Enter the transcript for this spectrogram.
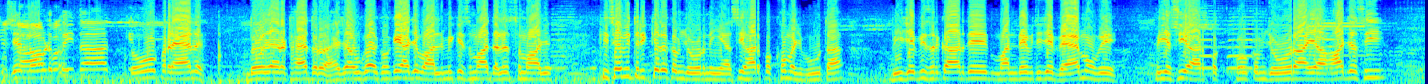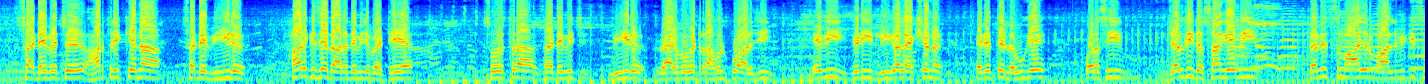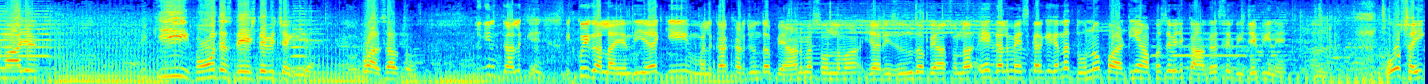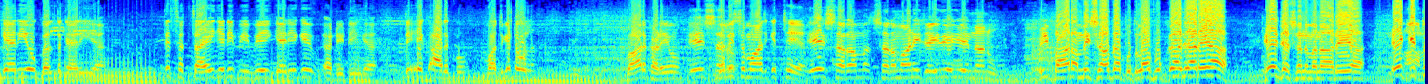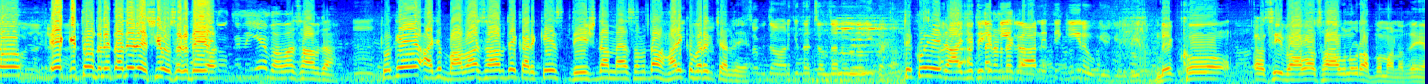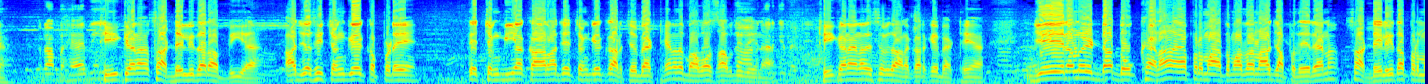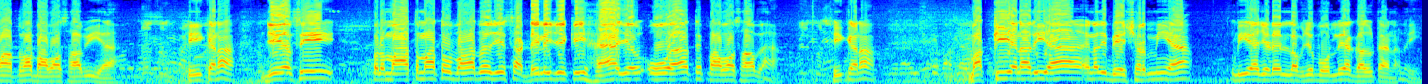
ਜੇ ਲੋੜ ਪਈ ਤਾਂ 2 ਅਪ੍ਰੈਲ 2028 ਦੁਹਰਾਇਆ ਜਾਊਗਾ, ਕਿਉਂਕਿ ਅੱਜ ਵਾਲਮੀਕੀ ਸਮਾਜ, ਦਲਿਤ ਸਮਾਜ ਕਿਸੇ ਵੀ ਤਰੀਕੇ ਤੋਂ ਕਮਜ਼ੋਰ ਨਹੀਂ ਹੈ। ਅਸੀਂ ਹਰ ਪੱਖੋਂ ਮਜ਼ਬੂਤ ਆ ਬੀਜੇਪੀ ਸਰਕਾਰ ਦੇ ਮਨ ਦੇ ਵਿੱਚ ਜੇ ਵਹਿਮ ਹੋਵੇ ਵੀ ਅਸੀਂ ਹਰ ਪੱਖੋਂ ਕਮਜ਼ੋਰ ਆ ਜਾਂ ਅੱਜ ਅਸੀਂ ਸਾਡੇ ਵਿੱਚ ਹਰ ਤਰੀਕੇ ਨਾਲ ਸਾਡੇ ਵੀਰ ਹਰ ਕਿਸੇ ਅਦਾਰੇ ਦੇ ਵਿੱਚ ਬੈਠੇ ਆ। ਸੋ ਇਸ ਤਰ੍ਹਾਂ ਸਾਡੇ ਵਿੱਚ ਵੀਰ ਐਡਵੋਕੇਟ ਰਾਹੁਲ ਪੁਹਾਲ ਜੀ, ਇਹ ਵੀ ਜਿਹੜੀ ਲੀਗਲ ਐਕਸ਼ਨ ਇਹਦੇ ਤੇ ਲਊਗੇ ਔਰ ਅਸੀਂ ਜਲਦੀ ਦੱਸਾਂਗੇ ਵੀ ਦਲਿਤ ਸਮਾਜ ਔਰ ਵਾਲਮੀਕੀ ਸਮਾਜ ਕੀ ਹੋਂਦ ਇਸ ਦੇਸ਼ ਦੇ ਵਿੱਚ ਹੈਗੀ ਹੈ। ਪੁਹਾਲ ਸਾਹਿਬ ਤੋਂ। ਲੇਕਿਨ ਗੱਲ ਕਿ- ਇੱਕੋ ਹੀ ਗੱਲ ਆ ਜਾਂਦੀ ਹੈ ਕਿ ਮਲਕਾ ਖਰਜੁਨ ਦਾ ਬਿਆਨ ਮੈਂ ਸੁਣ ਲਵਾਂ ਜਾਂ ਰਿਜ਼ੂ ਦਾ ਬਿਆਨ ਸੁਣ ਲਾਂ। ਇਹ ਗੱਲ ਮੈਂ ਇਸ ਕਰਕੇ ਕਹਿੰਦਾ ਦੋਨੋਂ ਪਾਰਟੀਆਂ ਆਪਸ ਦੇ ਵਿੱਚ ਕਾਂਗਰਸ ਤੇ ਬੀਜੇਪੀ ਨੇ। ਉਹ ਸਹੀ ਕਹਿ ਰਹੀ ਹੈ ਉਹ ਗਲਤ ਕਹਿ ਰਹੀ ਹੈ। ਤੇ ਸੱਚਾਈ ਜਿਹੜੀ ਪੀਬੀਆਈ ਕਹਿ ਰਹੀ ਹੈ ਕਿ ਐਡੀਟਿੰਗ ਹੈ। ਤੇ ਇੱਕ ਆ ਦੇਖੋ ਵੱਜ ਕੇ ਢੋਲ। ਬਾਹਰ ਖੜੇ ਹੋ। ਇਹ ਦਲਿਤ ਸਮਾਜ ਕਿੱਥੇ ਹੈ? ਇਹ ਸ਼ਰਮ ਸ਼ਰਮ ਆਣੀ ਚਾਹੀਦੀ ਹੈ ਜੀ ਇਹਨਾਂ ਨੂੰ। ਵੀ ਬਾਹਰ ਅਮਿਤ ਸ਼ਾਹ ਦਾ ਪੁਤਲਾ ਫੁੱਕਾ ਜਾ ਰਿਹਾ। ਇਹ ਜਸ਼ਨ ਮਨਾ ਰਹੇ ਆ। ਇਹ ਕਿੱਥੋਂ ਇਹ ਕਿੱਥੋਂ ਦਲਿਤਾਂ ਦੇ ਰੇਸੀ ਹੋ ਸਕਦੇ ਆ? ਨਹੀਂ ਹੈ ਬਾਬਾ ਸਾਹਿਬ ਦਾ। ਕਿਉਂਕਿ ਅੱਜ ਬਾਬਾ ਸਾਹਿਬ ਦੇ ਕਰਕੇ ਇਸ ਦੇਸ਼ ਦਾ ਮੈਂ ਸਮਝਦਾ ਹਰ ਇੱਕ ਵਰਗ ਚੱਲ ਰਿਹਾ। ਸੰਵਿਧਾਨ ਕਿੱਦਾਂ ਚੱਲਦਾ ਨੂੰ ਨਹੀਂ ਪਤਾ। ਦੇਖੋ ਇਹ ਰਾਜਨੀਤੀਕਰਨ ਦਾ ਕੰਮ। ਰਾਜਨੀਤੀ ਕੀ ਰਹੂਗੀ ਅਗਲੀ ਵੀਰ? ਦੇਖੋ ਅਸੀਂ ਬਾਬਾ ਸਾਹਿਬ ਨੂੰ ਰੱਬ ਮੰਨਦੇ ਆ ਰੱਬ ਹੈ ਵੀ। ਠੀਕ ਹੈ ਨਾ ਸਾਡੇ ਲਈ ਤਾਂ ਰੱਬ ਹੀ ਹੈ। ਅੱਜ ਅਸੀਂ ਚੰਗੇ ਕੱਪੜੇ ਤੇ ਚੰਗੀਆਂ ਕਾਰਾਂ 'ਚ ਚੰਗੇ ਘਰ 'ਚ ਬੈਠੇ ਆ ਨਾ ਤਾਂ ਬਾਬਾ ਸਾਹਿਬ ਦੀ ਦੇਣ ਹੈ। ਠੀਕ ਹੈ ਨਾ ਇਹਨਾਂ ਦੇ ਸੰਵਿਧਾਨ ਕਰਕੇ ਬੈਠੇ ਆ ਜੇ ਇਹਨਾਂ ਨੂੰ ਐਡਾ ਦੁੱਖ ਹੈ ਨਾ ਇਹ ਪ੍ਰਮਾਤਮਾ ਦਾ ਨਾਮ ਜਪਦੇ ਰਹਿਣ ਸਾਡੇ ਲਈ ਤਾਂ ਪ੍ਰਮਾਤਮਾ ਬਾਬਾ ਸਾਹਿਬ ਹੀ ਹੈ। ਠੀਕ ਹੈ ਨਾ ਜੇ ਅਸੀਂ ਪ੍ਰਮਾਤਮਾ ਤੋਂ ਬਾਅਦ ਜੇ ਸਾਡੇ ਲਈ ਜੇ ਕੀ ਹੈ ਜੇ ਉਹ ਹੈ ਤੇ ਬਾਬਾ ਸਾਹਿਬ ਹੈ। ਠੀਕ ਹੈ ਨਾ? ਬਾਕੀ ਇਹਨਾਂ ਦੀ ਹੈ ਇਹਨਾਂ ਦੀ ਬੇਸ਼ਰਮੀ ਹੈ ਵੀ ਇਹ ਜਿਹੜੇ ਲਫ਼ਜ਼ ਬੋਲੇ ਆ ਗਲਤ ਹੈ ਇਹਨਾਂ ਲਈ।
